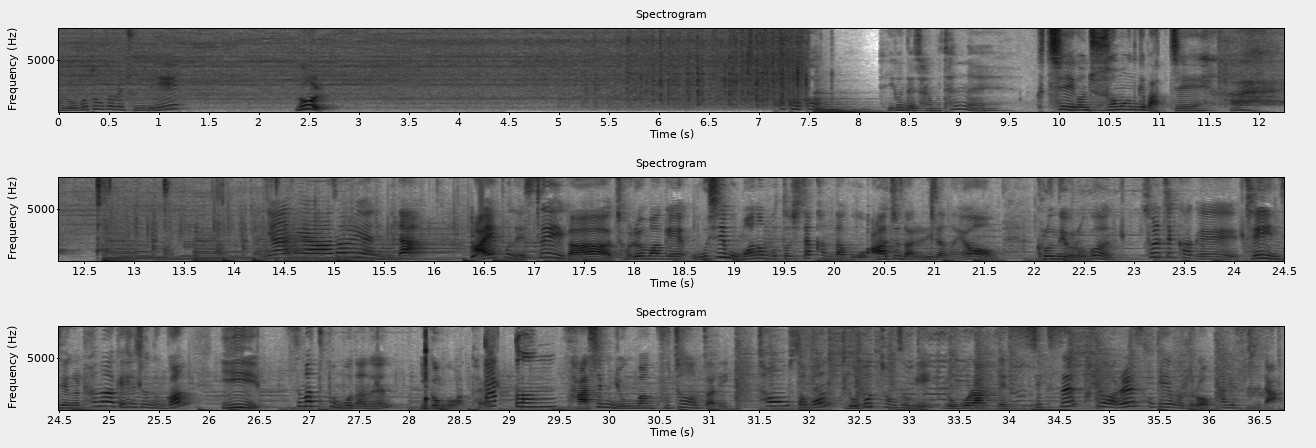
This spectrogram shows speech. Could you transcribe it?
자, 로봇 청소기 준비. 롤! 컷컷컷. 이건 내 잘못했네. 그치, 이건 주워 먹는 게 맞지. 아. 안녕하세요, 서울리안입니다. 아이폰 SE가 저렴하게 55만원부터 시작한다고 아주 난리잖아요. 그런데 여러분, 솔직하게 제 인생을 편하게 해주는 건 이 스마트폰보다는 이건 것 같아요. 46만 9천원짜리 처음 써본 로봇 청소기 로보락 S6 퓨어를 소개해보도록 하겠습니다.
